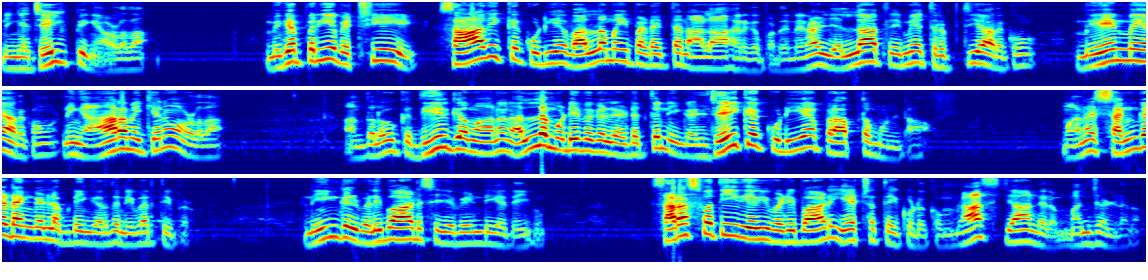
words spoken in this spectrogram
நீங்கள் ஜெயிப்பீங்க அவ்வளோதான் மிகப்பெரிய வெற்றியை சாதிக்கக்கூடிய வல்லமை படைத்த நாளாக இருக்கப்படுது இந்த நாள் எல்லாத்துலேயுமே திருப்தியாக இருக்கும் மேன்மையாக இருக்கும். நீங்கள் ஆரம்பிக்கணும் அவ்வளோதான் அந்த அளவுக்கு தீர்க்கமான நல்ல முடிவுகள் எடுத்து நீங்கள் ஜெயிக்கக்கூடிய பிராப்தம் உண்டாகும் மன சங்கடங்கள் அப்படிங்கிறது நிவர்த்தி பெறும். நீங்கள் வழிபாடு செய்ய வேண்டிய தெய்வம். சரஸ்வதி தேவி வழிபாடு ஏற்றத்தை கொடுக்கும். ராசியா நிறம் மஞ்சள் நிறம்.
